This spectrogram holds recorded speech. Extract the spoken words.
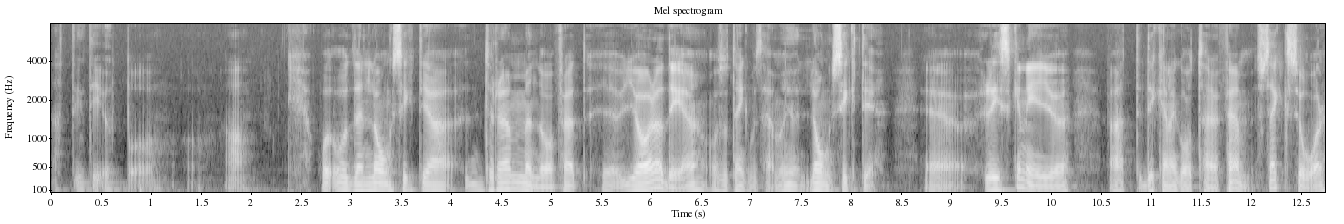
att inte ge upp och, och ja. Och, och, den långsiktiga drömmen då för att eh, göra det och så tänker man så här, men långsiktig. Eh, risken är ju att det kan ha gått här fem, sex år.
